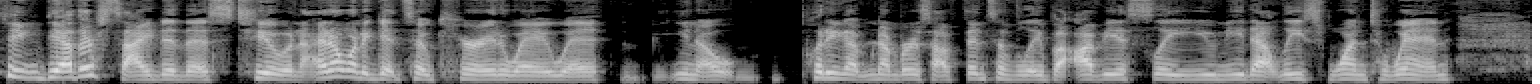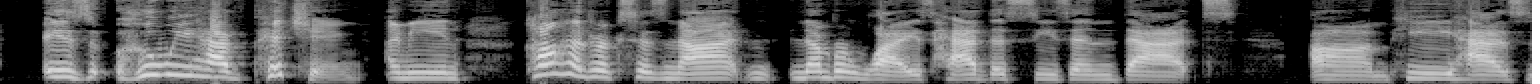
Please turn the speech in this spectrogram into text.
thing, the other side to this too, and I don't want to get so carried away with, you know, putting up numbers offensively, but obviously you need at least one to win, is who we have pitching. I mean, Kyle Hendricks has not number wise had this season that um, he has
